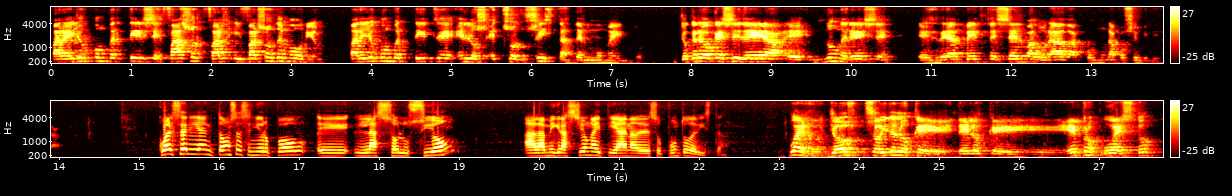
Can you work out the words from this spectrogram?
para ellos convertirse, falsos, y falsos demonios, para ellos convertirse en los exorcistas del momento. Yo creo que esa idea eh, no merece eh, realmente ser valorada como una posibilidad. ¿Cuál sería entonces, señor Paul, la solución a la migración haitiana desde su punto de vista? Bueno, yo soy de los que, de los que eh, he propuesto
